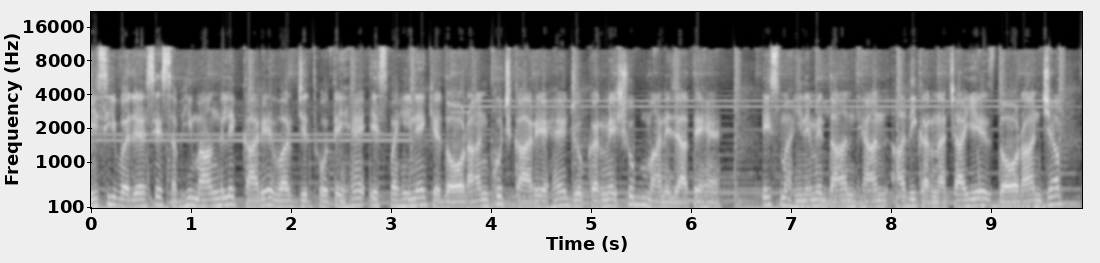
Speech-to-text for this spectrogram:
इसी वजह से सभी मांगलिक कार्य वर्जित होते हैं। इस महीने के दौरान कुछ कार्य हैं जो करने शुभ माने जाते हैं। इस महीने में दान, ध्यान आदि करना चाहिए। इस दौरान जब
